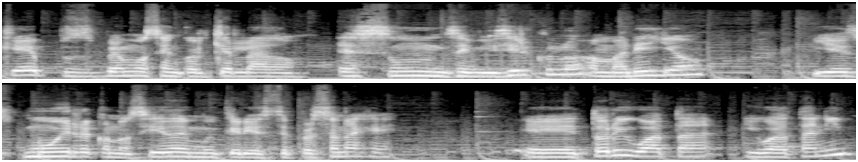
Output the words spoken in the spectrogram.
que pues vemos en cualquier lado. Es un semicírculo amarillo y es muy reconocido y muy querido este personaje. Eh, Toru Iwata, Iwatani,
